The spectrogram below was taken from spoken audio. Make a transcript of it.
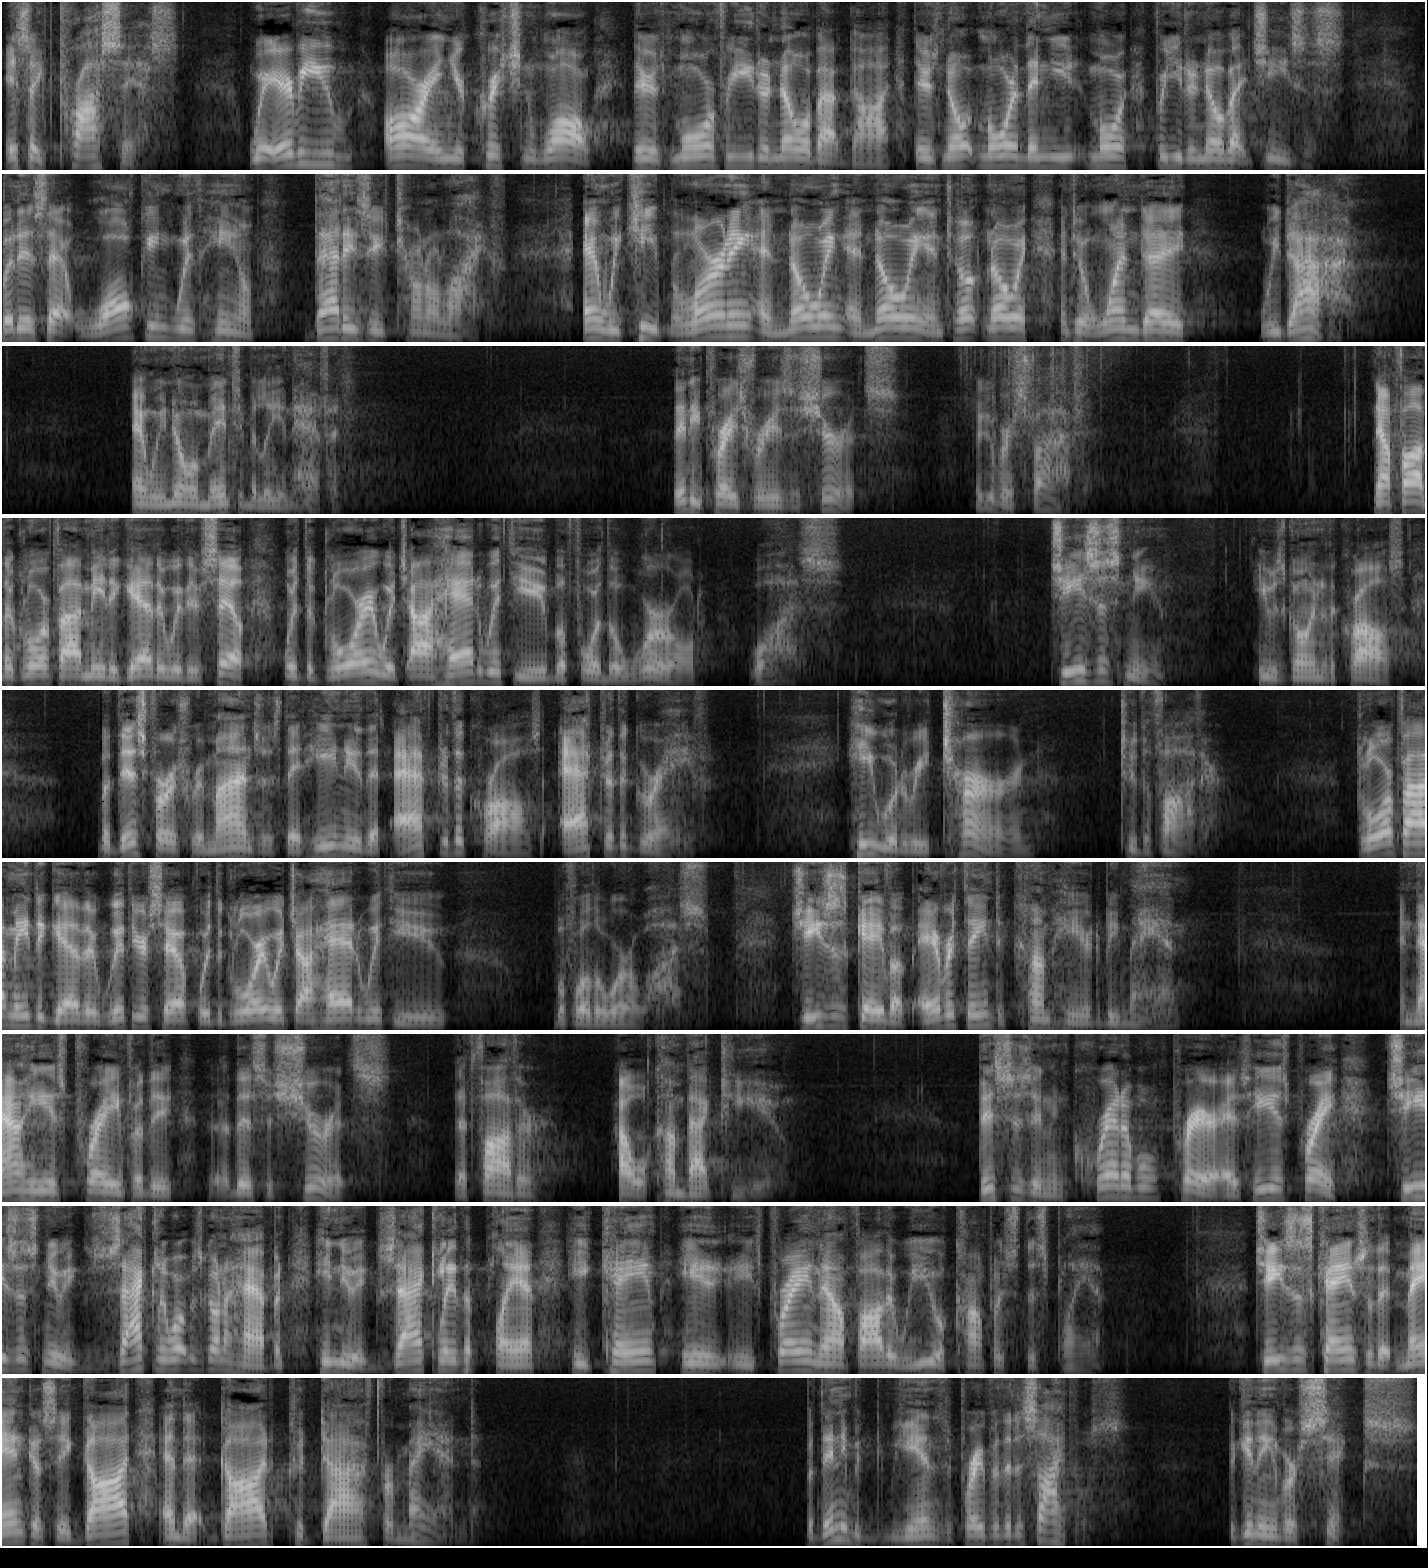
it's a process. Wherever you are in your Christian walk, there's more for you to know about God. There's no more than you, more for you to know about Jesus. But it's that walking with Him that is eternal life. And we keep learning and knowing and knowing and knowing until one day we die and we know Him intimately in heaven. Then he prays for his assurance. Look at verse 5. Now, Father, glorify me together with yourself with the glory which I had with you before the world was. Jesus knew he was going to the cross. But this verse reminds us that he knew that after the cross, after the grave, he would return to the Father. Glorify me together with yourself with the glory which I had with you before the world was. Jesus gave up everything to come here to be man. And now he is praying for the, this assurance that, Father, I will come back to you. This is an incredible prayer. As he is praying, Jesus knew exactly what was going to happen. He knew exactly the plan. He came, he, he's praying now, Father, will you accomplish this plan? Jesus came so that man could see God and that God could die for man. But then he begins to pray for the disciples, beginning in verse 6.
